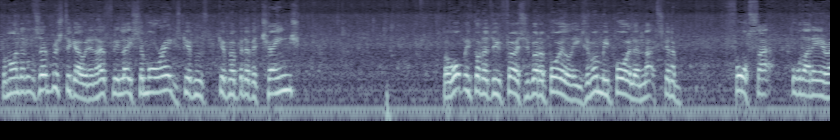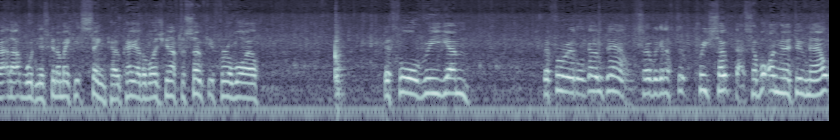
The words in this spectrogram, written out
for my little zebras to go in and hopefully lay some more eggs, give them, give them a bit of a change. But what we've got to do first is we've got to boil these and when we boil them that's going to force that all that air out of that wood and it's going to make it sink okay? Otherwise you're going to have to soak it for a while before we um, before it'll go down. So we're going to have to pre-soak that. So what I'm going to do now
